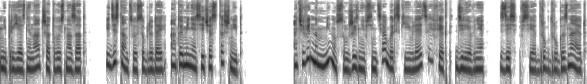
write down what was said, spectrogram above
Неприязненно отшатываюсь назад. «И дистанцию соблюдай, а то меня сейчас тошнит». Очевидным минусом жизни в Сентябрьске является эффект деревни. Здесь все друг друга знают,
